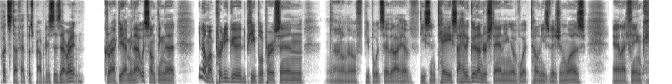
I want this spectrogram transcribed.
put stuff at those properties. Is that right? Correct. Yeah. I mean, that was something that, you know, I'm a pretty good people person. I don't know if people would say that I have decent taste. I had a good understanding of what Tony's vision was. And I think,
